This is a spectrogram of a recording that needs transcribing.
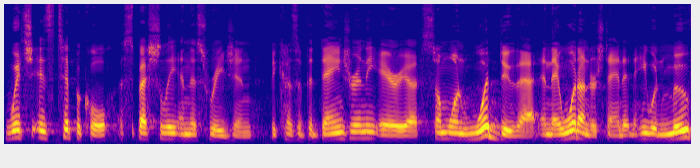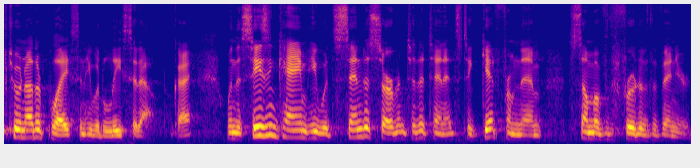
which is typical, especially in this region, because of the danger in the area. Someone would do that and they would understand it, and he would move to another place and he would lease it out. Okay? When the season came, he would send a servant to the tenants to get from them some of the fruit of the vineyard.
